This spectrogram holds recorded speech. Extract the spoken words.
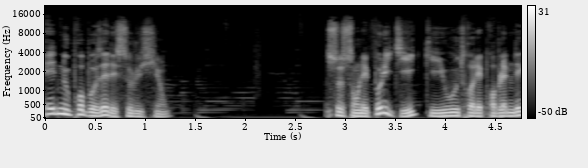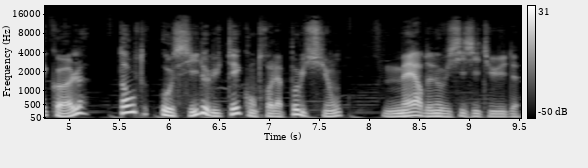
et de nous proposer des solutions. Ce sont les politiques qui, outre les problèmes d'école, tentent aussi de lutter contre la pollution, mère de nos vicissitudes.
